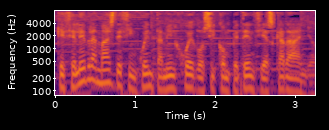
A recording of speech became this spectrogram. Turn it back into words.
que celebra más de 50.000 juegos y competencias cada año.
